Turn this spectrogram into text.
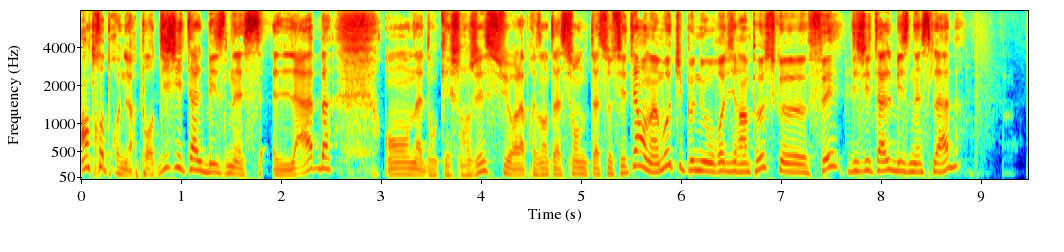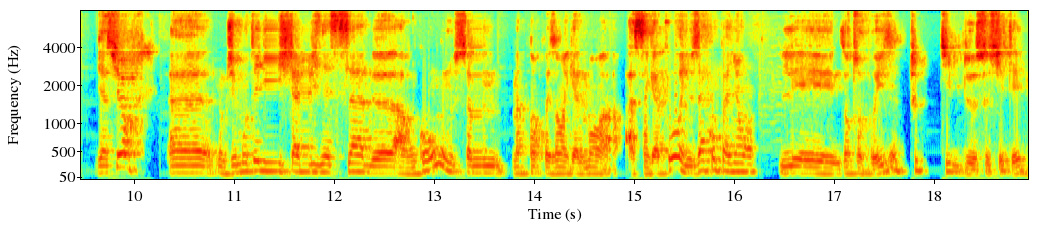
entrepreneur pour Digital Business Lab. On a donc échangé sur la présentation de ta société. En un mot, tu peux nous redire un peu ce que fait Digital Business Lab? Bien sûr. Euh, donc j'ai monté Digital Business Lab euh, à Hong Kong. Nous sommes maintenant présents également à, Singapour et nous accompagnons les entreprises, tout type de sociétés,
